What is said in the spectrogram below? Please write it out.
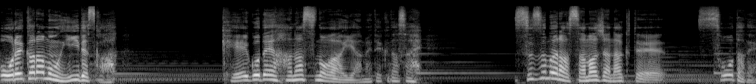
俺からもいいですか？敬語で話すのはやめてください。鈴村様じゃなくてそうだで。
